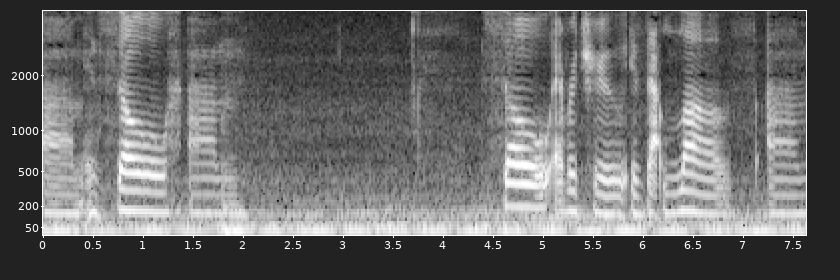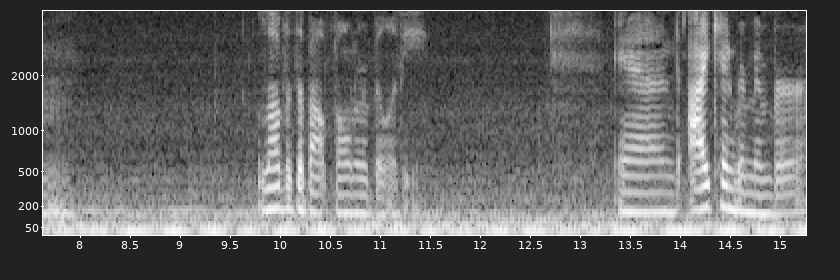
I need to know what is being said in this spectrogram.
um, and so um, so ever true is that love um, love is about vulnerability and i can remember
